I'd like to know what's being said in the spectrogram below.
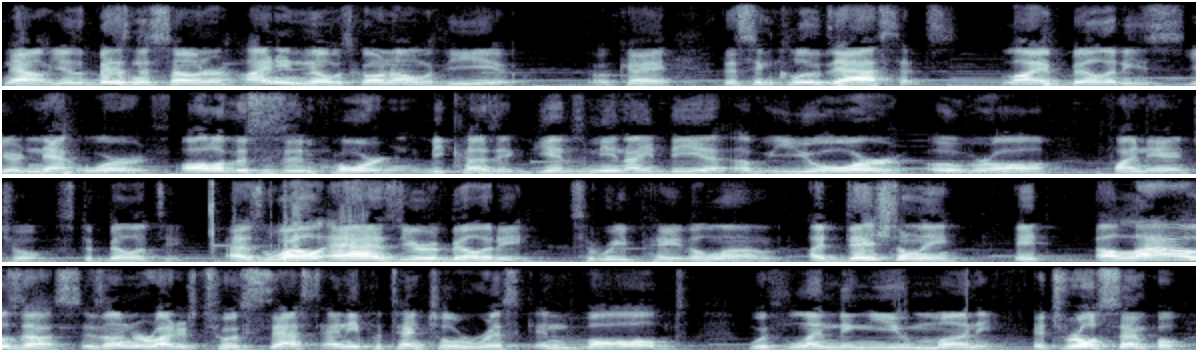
Now, you're the business owner. I need to know what's going on with you. Okay? This includes assets, liabilities, your net worth. All of this is important because it gives me an idea of your overall financial stability, as well as your ability to repay the loan. Additionally, it allows us as underwriters to assess any potential risk involved with lending you money. It's real simple.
